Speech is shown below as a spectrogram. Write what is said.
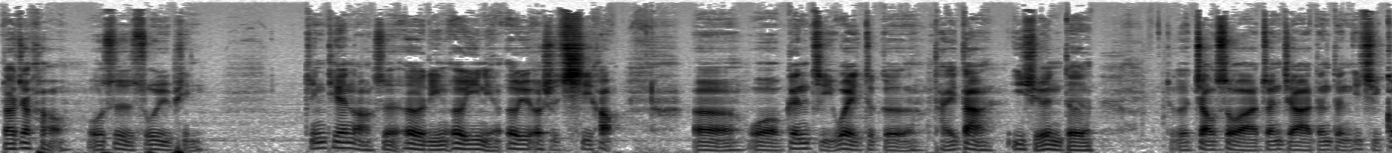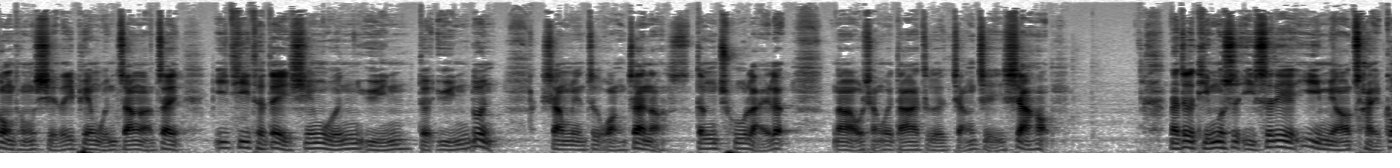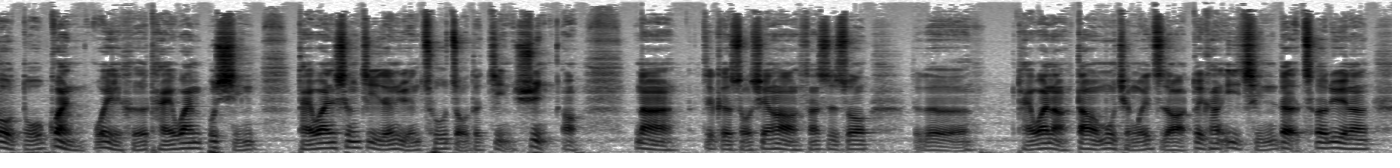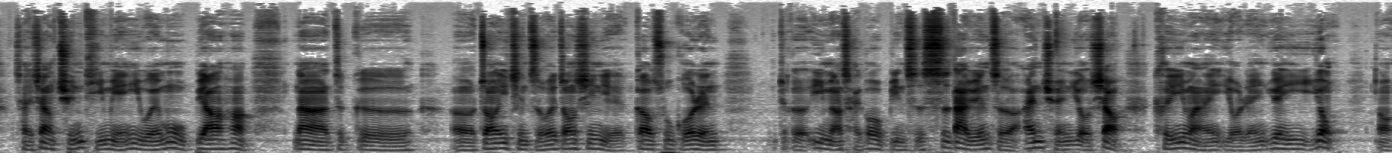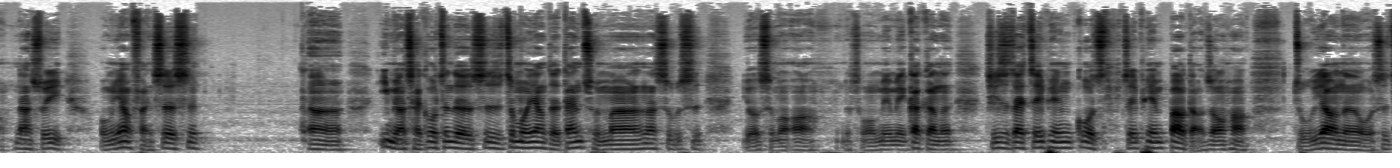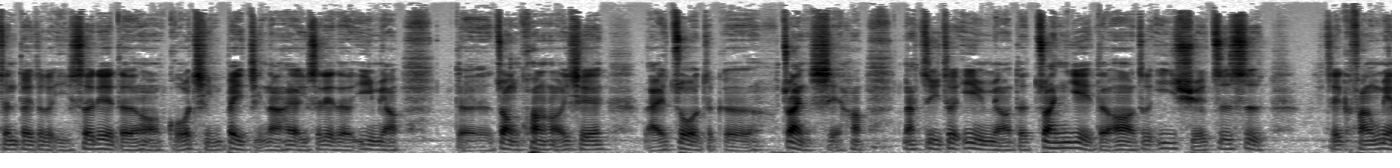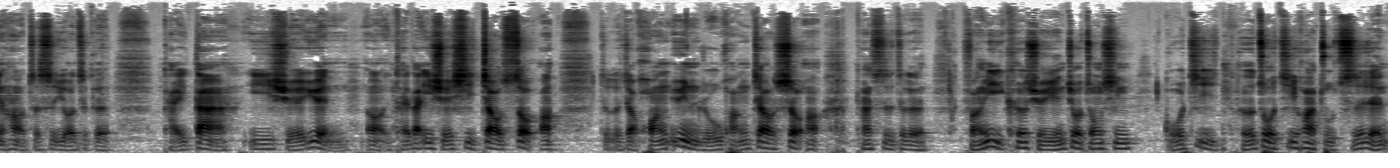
大家好，我是苏玉平。今天呢是二零二一年二月二十七号，呃，我跟几位这个台大医学院的这个教授啊、专家啊等等一起共同写的一篇文章啊，在 ET Today 新闻云的云论上面这个网站呢登出来了。那我想为大家这个讲解一下哈。那这个题目是以色列疫苗采购夺冠，为何台湾不行？台湾生技人员出走的警讯哦。那这个首先哈，他是说这个台湾啊，到目前为止啊，对抗疫情的策略呢，采向群体免疫为目标哈。那这个呃，中央疫情指挥中心也告诉国人，这个疫苗采购秉持四大原则：安全、有效、可以买、有人愿意用。哦，那所以我们要反思的是，呃，疫苗采购真的是这么样的单纯吗？那是不是有什么哦，有什么美美嘎嘎呢？其实，在这篇过这篇报道中哈，主要呢，我是针对这个以色列的哈国情背景啊，还有以色列的疫苗的状况哈，一些来做这个撰写哈。那至于这个疫苗的专业的哦，这个医学知识这个方面哈，则是由这个。台大医学院哦，台大医学系教授啊，这个叫黄韵如黄教授啊，他是这个防疫科学研究中心国际合作计划主持人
